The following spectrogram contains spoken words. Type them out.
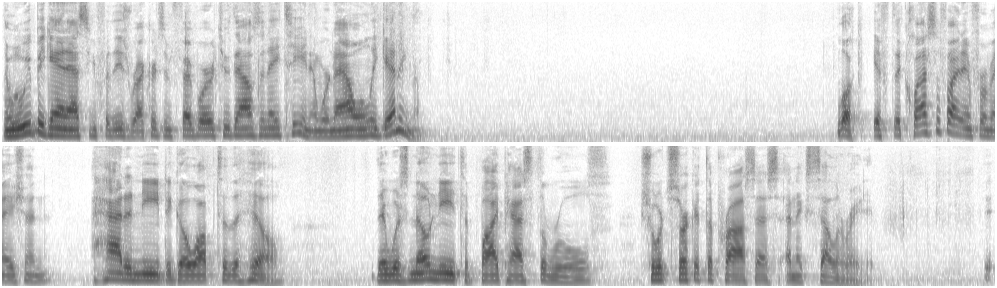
and we began asking for these records in February 2018, and we're now only getting them. Look, if the classified information had a need to go up to the Hill, there was no need to bypass the rules, short circuit the process, and accelerate it.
